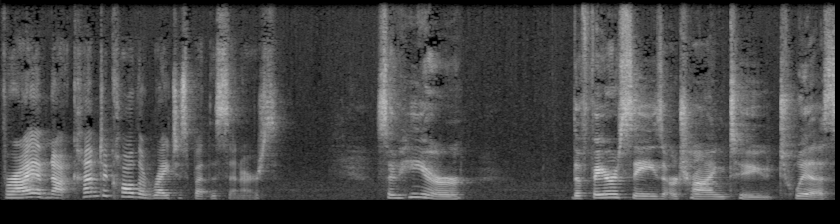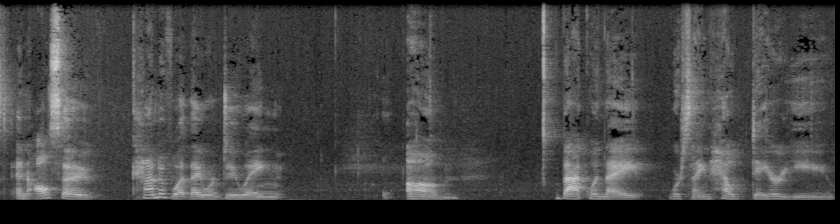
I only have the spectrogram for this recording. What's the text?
for I have not come to call the righteous, but the sinners. So here, the Pharisees are trying to twist, and also kind of what they were doing um, back when they were saying, How dare you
